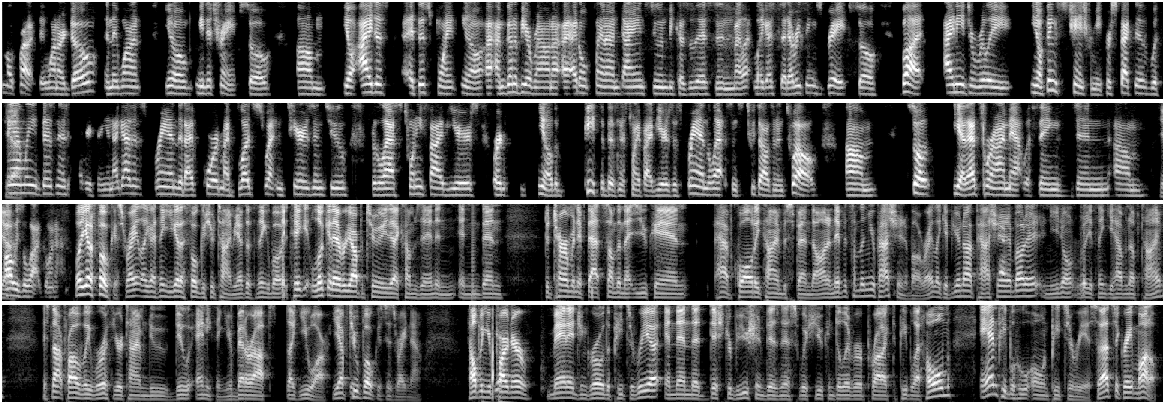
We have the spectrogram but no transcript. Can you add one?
my product. They want our dough, and they want you know me to train. So um you know i just at this point you know I, am going to be around. I, I don't plan on dying soon because of this and my like i said everything's great. So but i need to really you know things change for me perspective with family yeah. business everything. And i got this brand that i've poured my blood sweat and tears into for the last 25 years or you know the pizza business 25 years this brand the last since 2012 um, so yeah that's where i'm at with things and um, yeah. always a lot going on well you got to focus right like i think you got to focus your time you have to think about it take it look at every opportunity that comes in and and then determine if that's something that you can have quality time to spend on and if it's something you're passionate about, right? Like if you're not passionate about it and you don't really think you have enough time, it's not probably worth your time to do anything. You're better off like you are. You have two focuses right now. Helping your partner manage and grow the pizzeria and then the distribution business which you can deliver product to people at home and people who own pizzerias. So that's a great model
